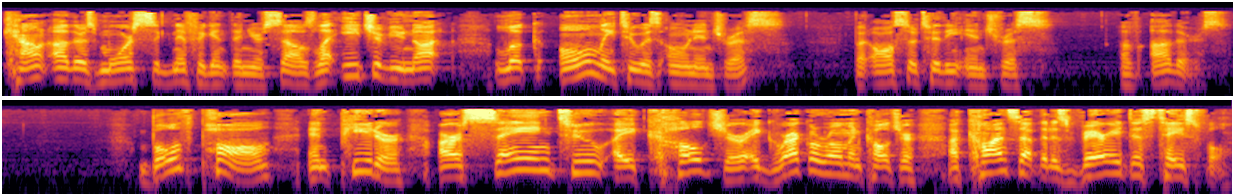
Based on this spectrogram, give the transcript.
count others more significant than yourselves. Let each of you not look only to his own interests, but also to the interests of others both Paul and Peter are saying to a culture, a Greco-Roman culture, a concept that is very distasteful.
